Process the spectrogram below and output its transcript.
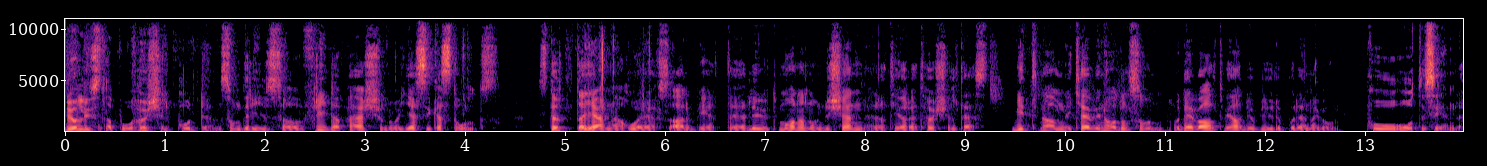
Du har lyssnat på Hörselpodden som drivs av Frida Persson och Jessica Stoltz. Stötta gärna HRFs arbete eller utmana någon du känner att göra ett hörseltest. Mitt namn är Kevin Adolfsson och det var allt vi hade att bjuda på denna gång. På återseende.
